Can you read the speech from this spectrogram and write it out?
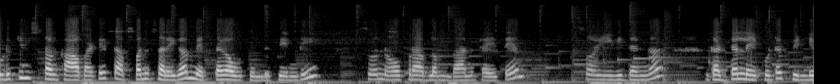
ఉడికించుతాం కాబట్టి తప్పనిసరిగా మెత్తగా అవుతుంది పిండి. సో నో ప్రాబ్లం దానికైతే. సో ఈ విధంగా గడ్డలు లేకుండా పిండి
